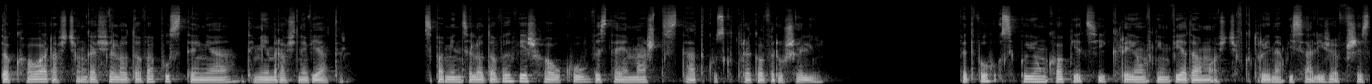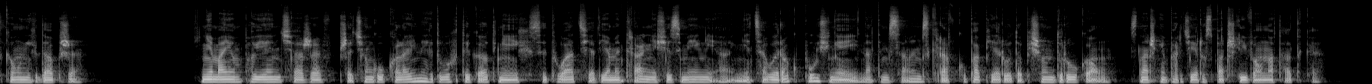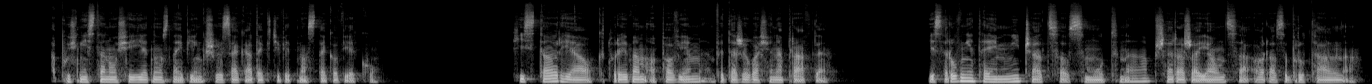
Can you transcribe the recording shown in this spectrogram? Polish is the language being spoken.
Dokoła rozciąga się lodowa pustynia, dmie mroźny wiatr. Z pomiędzy lodowych wierzchołków wystaje maszt statku, z którego wyruszyli. We dwóch usypują kopiec i kryją w nim wiadomość, w której napisali, że wszystko u nich dobrze. Nie mają pojęcia, że w przeciągu kolejnych dwóch tygodni ich sytuacja diametralnie się zmieni, a niecały rok później na tym samym skrawku papieru dopiszą drugą, znacznie bardziej rozpaczliwą notatkę. A później staną się jedną z największych zagadek XIX wieku. Historia, o której Wam opowiem, wydarzyła się naprawdę. Jest równie tajemnicza, co smutna, przerażająca oraz brutalna.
